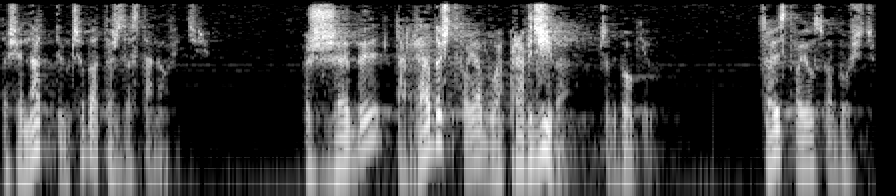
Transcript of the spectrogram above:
To się nad tym trzeba też zastanowić. Żeby ta radość Twoja była prawdziwa przed Bogiem. Co jest Twoją słabością?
